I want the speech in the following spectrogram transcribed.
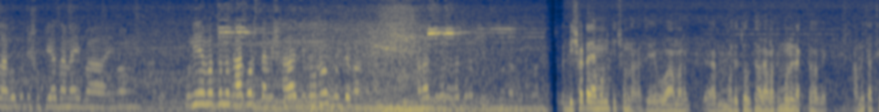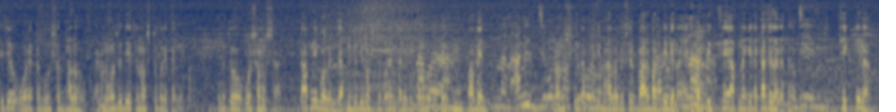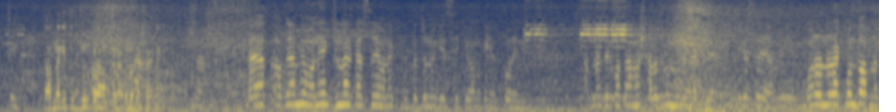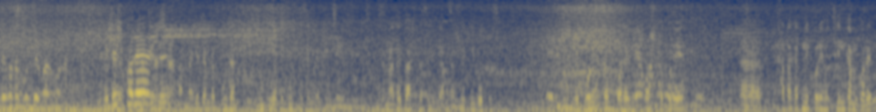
লাখো কোটি শুক্রিয়া জানাই বা এবং উনি আমার জন্য যা করছে আমি সারা জীবনেও ভুলতে পারব না। সারা জীবন ওনার জন্য আসলে বিষয়টা এমন কিছু না যে ও আমার মতে চলতে হবে আমাকে মনে রাখতে হবে। আমি চাচ্ছি যে ওর একটা ভবিষ্যৎ ভালো হোক। এখন ও যদি এটা নষ্ট করে ফেলে তাহলে তো ওর সমস্যা। তা আপনি বলেন যে আপনি যদি নষ্ট করেন তাহলে কি পরবর্তীতে এরকম পাবেন? না না আমি জীবনে মানুষ কিন্তু আপনাকে ভালোবেসে বারবার দিবে না একবার দিচ্ছে আপনাকে এটা কাজে লাগাতে হবে। জি জি। ঠিক কি না? ঠিক। তো আপনাকে তো জোর করা হচ্ছে না কোনো বিষয় নাকি? তবে আমি অনেক জনের কাছে অনেক হেল্পের জন্য গেছি কেউ আমাকে হেল্প করেনি। আপনাদের কথা আমার সারা জীবন মনে থাকবে। ঠিক আছে? আমি মরণের রাখ পর্যন্ত আপনাদের কথা ভুলতে পারব না। বিশেষ করে আপনাকে যে আমরা বোঝাচ্ছি তো বুঝতেছেন নাকি? মানে মাথায় তো আসতেছে যে আমরা আসলে কি বলতেছি? আপনি পরিশ্রম করেন কষ্ট করে আহ, খাটাখাটনি করে হচ্ছে ইনকাম করেন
